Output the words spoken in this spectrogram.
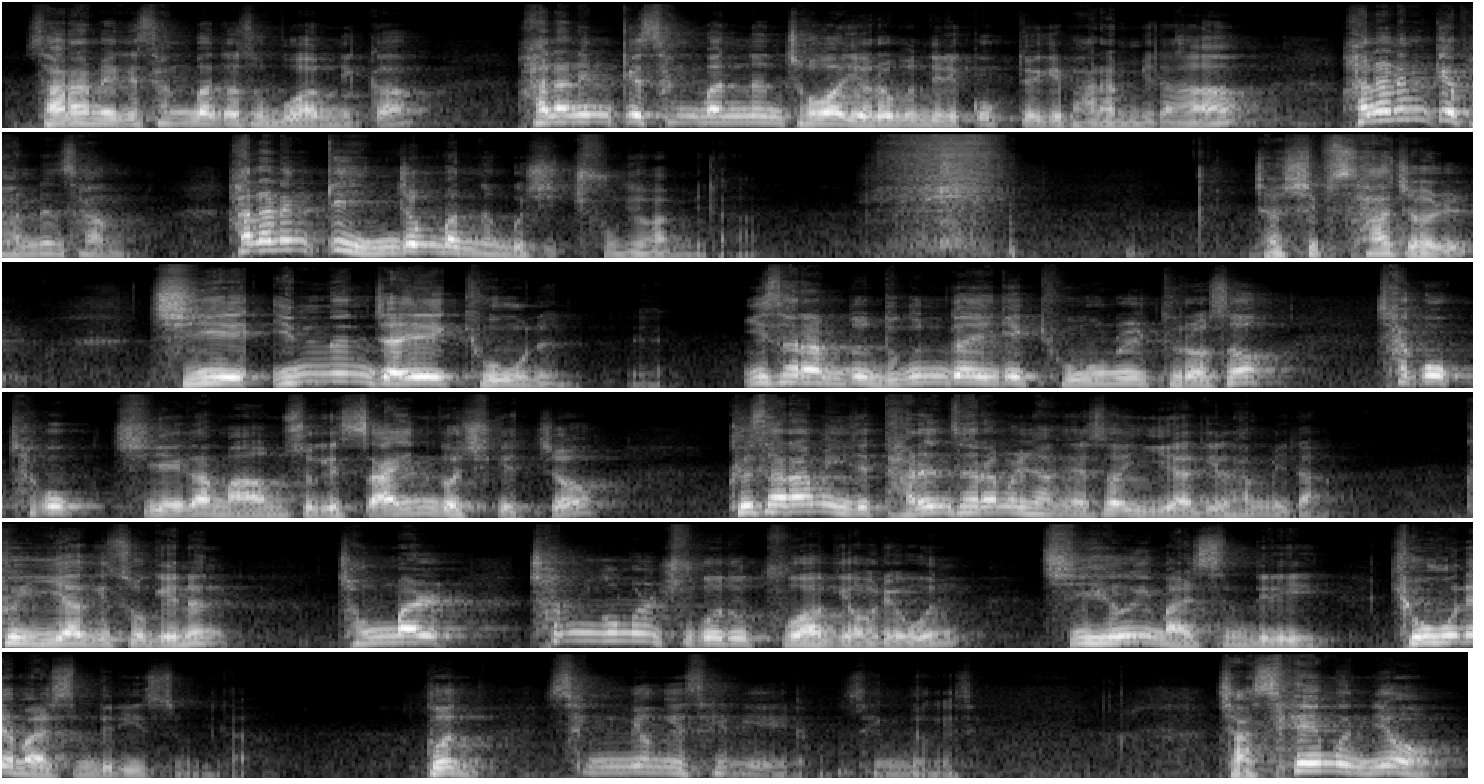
사람에게 상 받아서 뭐 합니까? 하나님께 상 받는 저와 여러분들이 꼭 되기 바랍니다. 하나님께 받는 상, 하나님께 인정받는 것이 중요합니다. 자, 14절. 지혜 있는 자의 교훈은 예, 이 사람도 누군가에게 교훈을 들어서 차곡차곡 지혜가 마음속에 쌓인 것이겠죠. 그 사람이 이제 다른 사람을 향해서 이야기를 합니다. 그 이야기 속에는 정말 천금을 죽어도 구하기 어려운 지혜의 말씀들이 교훈의 말씀들이 있습니다. 그건 생명의 샘이에요. 생명의 샘. 자, 샘은요.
